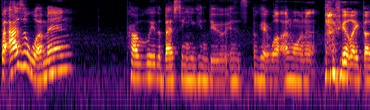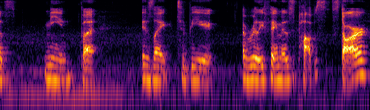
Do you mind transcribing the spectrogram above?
But as a woman, probably the best thing you can do is okay. Well, I don't want to. I feel like that's mean, but is like to be a really famous pop star.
